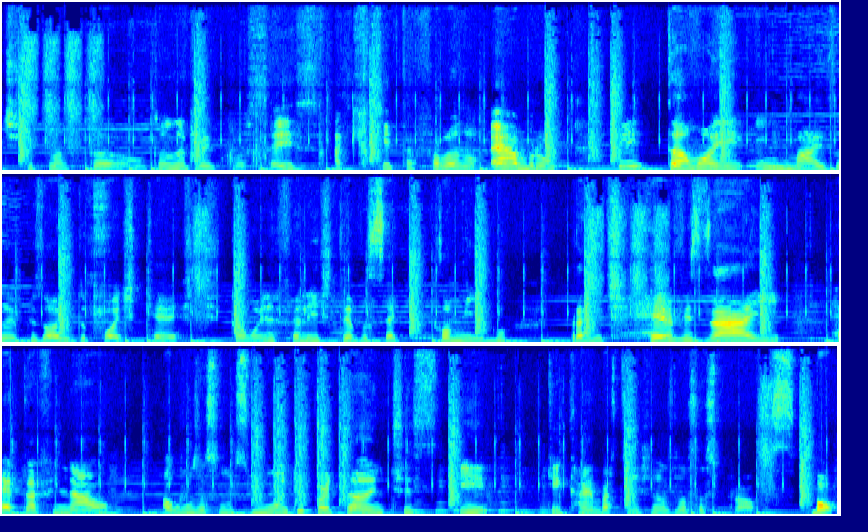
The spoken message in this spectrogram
estudantes de plantão, tudo bem com vocês? Aqui quem tá falando é a Bru e estamos aí em mais um episódio do podcast. Estou muito feliz de ter você aqui comigo para a gente revisar aí, reta final, alguns assuntos muito importantes e que caem bastante nas nossas provas. Bom,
